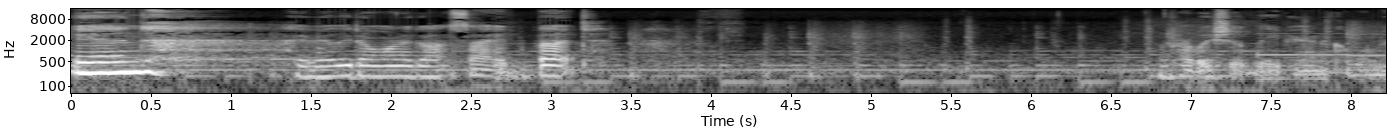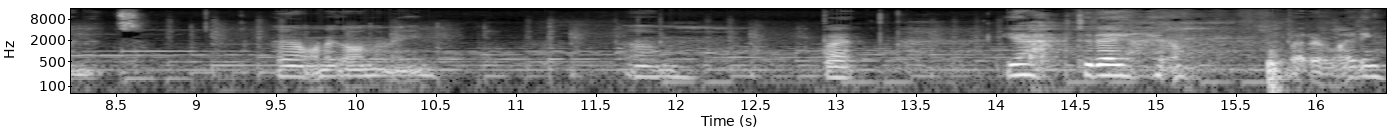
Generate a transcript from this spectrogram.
And I really don't want to go outside, but I probably should leave here in a couple minutes. I don't want to go in the rain. Um, but yeah, today, here, better lighting.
